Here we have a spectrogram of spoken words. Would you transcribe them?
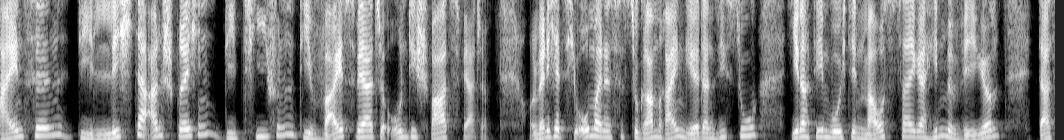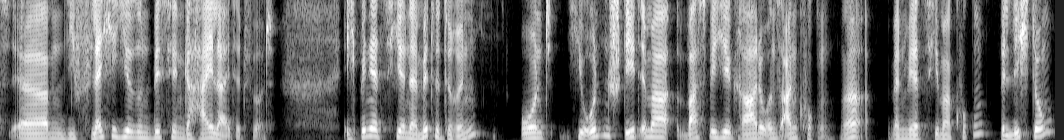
einzeln die Lichter ansprechen, die Tiefen, die Weißwerte und die Schwarzwerte. Und wenn ich jetzt hier oben in das Histogramm reingehe, dann siehst du, je nachdem, wo ich den Mauszeiger hinbewege, dass ähm, die Fläche hier so ein bisschen gehighlightet wird. Ich bin jetzt hier in der Mitte drin und hier unten steht immer, was wir hier gerade uns angucken. Ja, wenn wir jetzt hier mal gucken, Belichtung,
